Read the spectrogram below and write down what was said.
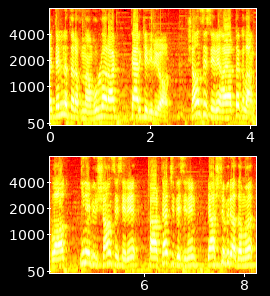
Catalina tarafından vurularak terk ediliyor. Şans eseri hayatta kalan Cloud yine bir şans eseri kartel çetesinin yaşlı bir adamı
